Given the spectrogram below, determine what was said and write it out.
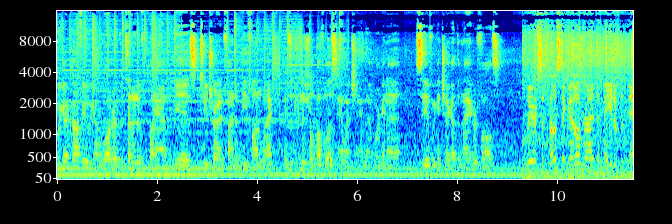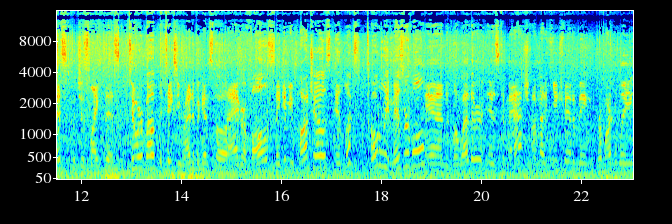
We got coffee, we got water. The tentative plan is to try and find a beef on weck. It's a traditional buffalo sandwich, and then we're gonna see if we can check out the Niagara Falls. We are supposed to go ride the Maid of the Mist, which is like this tour boat that takes you right up against the Niagara Falls. They give you ponchos. It looks totally miserable, and the weather is to match. I'm not a huge fan of being remarkably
